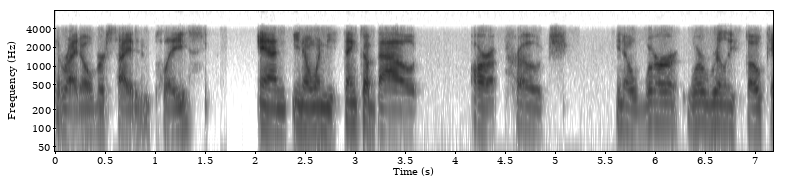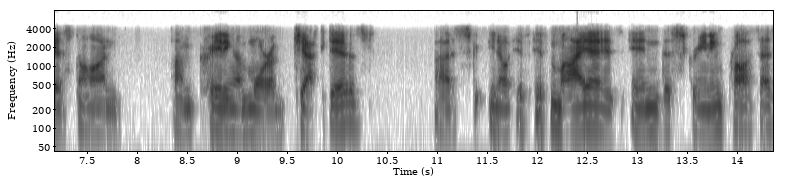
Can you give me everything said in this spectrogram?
the right oversight in place, and you know when you think about our approach, you know we're we're really focused on um, creating a more objective. Uh, you know, if, Mya is in the screening process,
